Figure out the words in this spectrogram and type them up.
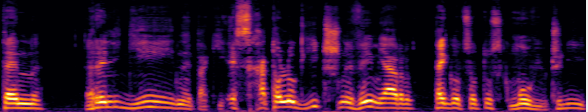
Ten religijny, taki eschatologiczny wymiar tego, co Tusk mówił, czyli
